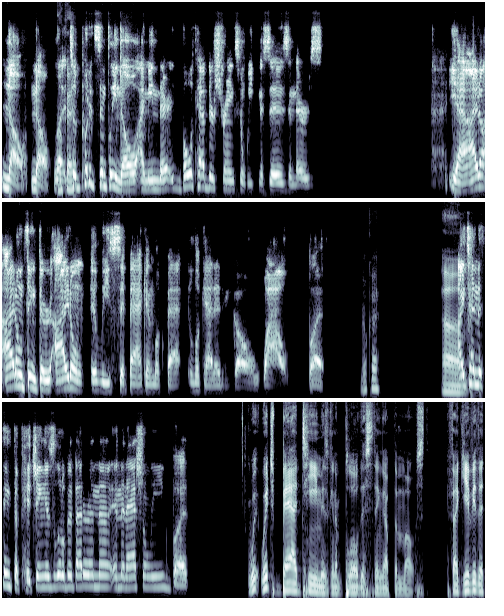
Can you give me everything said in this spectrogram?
no, no. Okay. To put it simply, no. I mean, they both have their strengths and weaknesses, and there's yeah, I don't I don't think they're I don't at least sit back and look back look at it and go, wow. But okay. Um, I tend to think the pitching is a little bit better in the in the National League, but which bad team is going to blow this thing up the most? If I give you the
